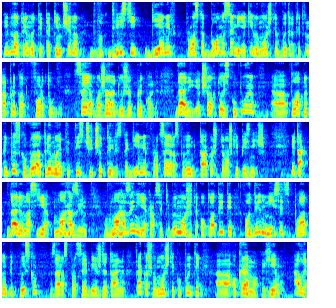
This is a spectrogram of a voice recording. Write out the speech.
і ви отримаєте таким чином дв- 200 гемів просто бонусами, які ви можете витратити, наприклад, в фортуні. Це я вважаю дуже прикольно. Далі, якщо хтось купує платну підписку, ви отримаєте 1400 гемів. Про це я розповім також трошки пізніше. І так, далі у нас є магазин. В магазині, якраз таки, ви можете оплатити один місяць платну підписку. Зараз про це більш детально. Також ви можете купити е, окремо геми. Але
